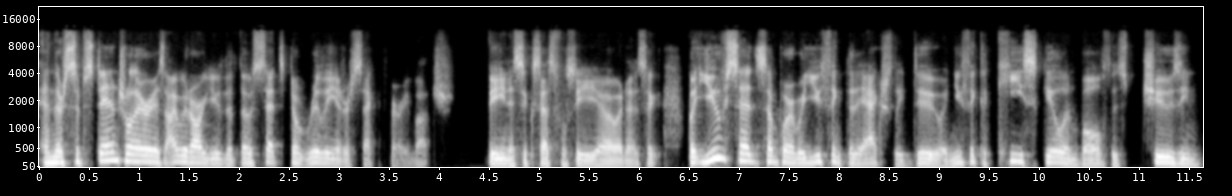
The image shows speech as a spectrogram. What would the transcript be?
and there's substantial areas I would argue that those sets don't really intersect very much. Being a successful CEO and it's like, but you've said somewhere where you think that they actually do, and you think a key skill in both is choosing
